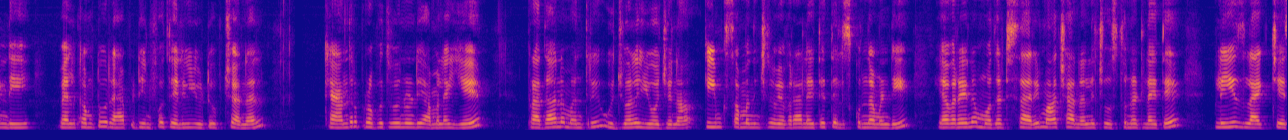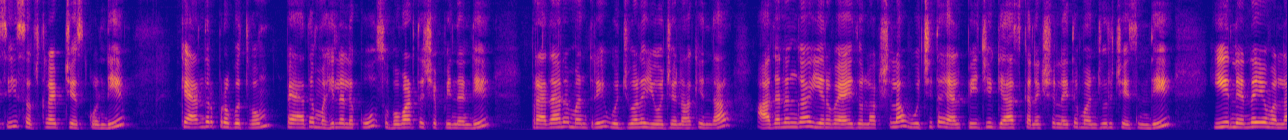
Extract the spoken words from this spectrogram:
అండి. Welcome to rapid info Telugu YouTube channel. కేంద్ర ప్రభుత్వం నుండి అమలయ్యే ప్రధానమంత్రి ఉజ్వల యోజన స్కీమ్కి సంబంధించిన వివరాలు అయితే తెలుసుకుందామండి. ఎవరైనా మొదటిసారి మా ఛానల్ని చూస్తున్నట్లయితే ప్లీజ్ లైక్ చేసి సబ్స్క్రైబ్ చేసుకోండి. కేంద్ర ప్రభుత్వం పేద మహిళలకు శుభవార్త చెప్పిందండి. ప్రధానమంత్రి ఉజ్వల యోజన కింద అదనంగా ఇరవై ఐదు లక్షల ఉచిత ఎల్పిజి గ్యాస్ కనెక్షన్లు అయితే మంజూరు చేసింది. ఈ నిర్ణయం వల్ల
